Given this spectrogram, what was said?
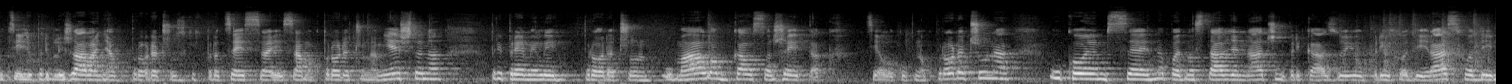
u cilju približavanja proračunskih procesa i samog proračuna mještana pripremili proračun u malom kao sažetak cjelokupnog proračuna u kojem se na pojednostavljen način prikazuju prihodi i rashodi,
